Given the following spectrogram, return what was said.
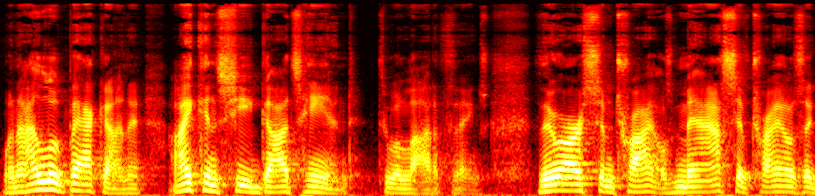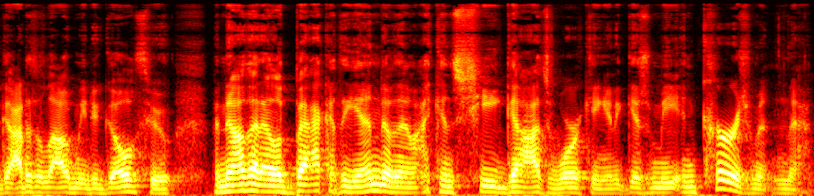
when I look back on it, I can see God's hand through a lot of things. There are some trials, massive trials that God has allowed me to go through. But now that I look back at the end of them, I can see God's working and it gives me encouragement in that.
